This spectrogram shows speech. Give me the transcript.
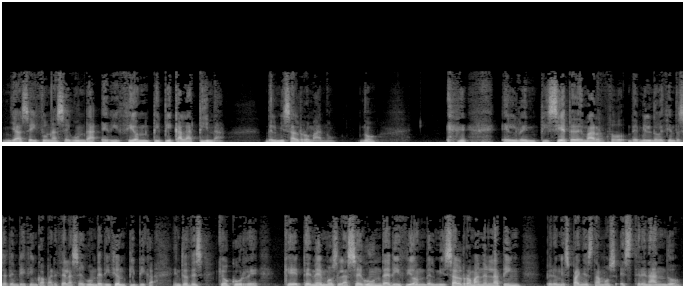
ya se hizo una segunda edición típica latina del misal romano, ¿no? El 27 de marzo de 1975 aparece la segunda edición típica. Entonces, ¿qué ocurre? Que tenemos la segunda edición del Misal Romano en latín, pero en España estamos estrenando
